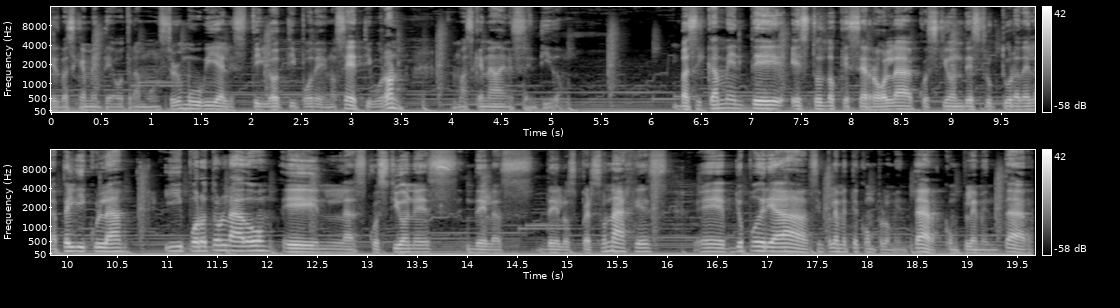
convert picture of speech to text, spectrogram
que es básicamente otra monster movie al estilo tipo de, no sé, tiburón, más que nada en ese sentido. Básicamente esto es lo que cerró la cuestión de estructura de la película. Y por otro lado, en las cuestiones de, las, de los personajes, eh, yo podría simplemente complementar, complementar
